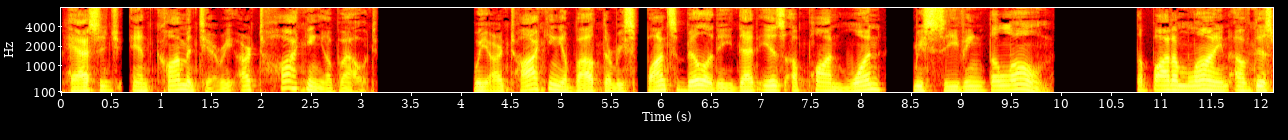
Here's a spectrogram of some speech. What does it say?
passage and commentary are talking about. We are talking about the responsibility that is upon one receiving the loan. The bottom line of this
